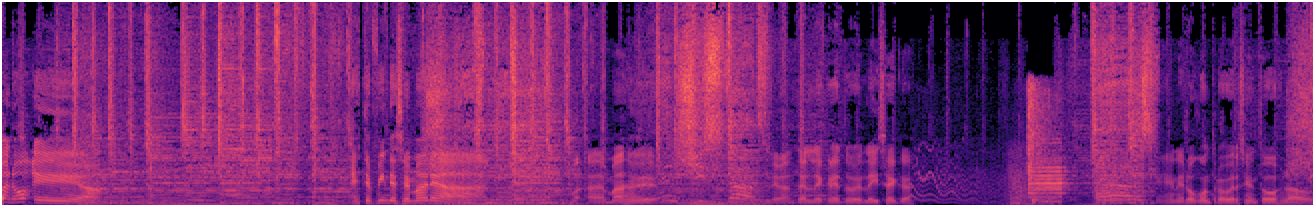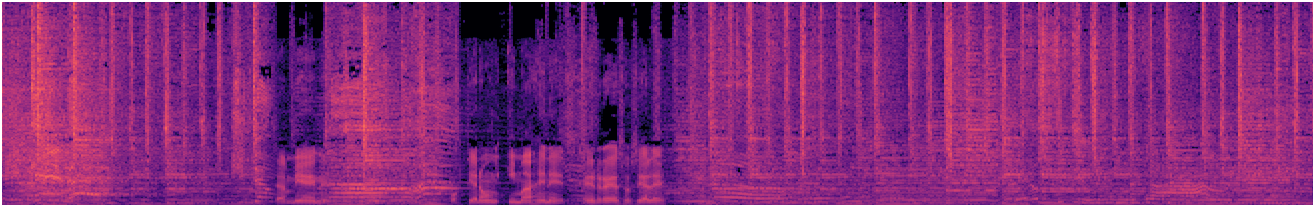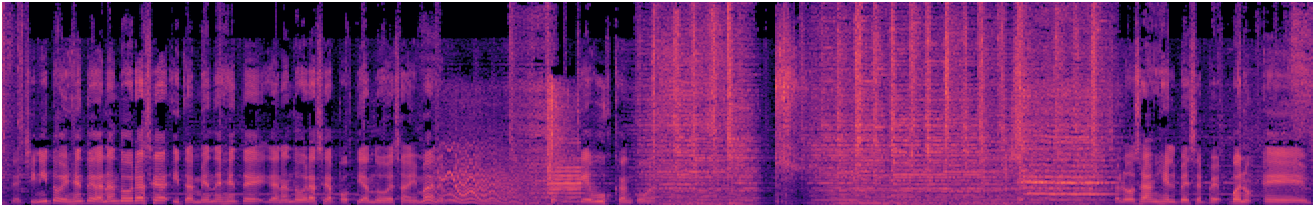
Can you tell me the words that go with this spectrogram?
Bueno, eh, este fin de semana, eh, ma- además de And she starts levantar el decreto de ley seca, que generó controversia en todos lados, también eh, postearon imágenes en redes sociales it. de gente ganando gracia y también de gente ganando gracia posteando esas imágenes. ¿Qué buscan con esto? Saludos a Ángel BCP. Bueno, eh,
